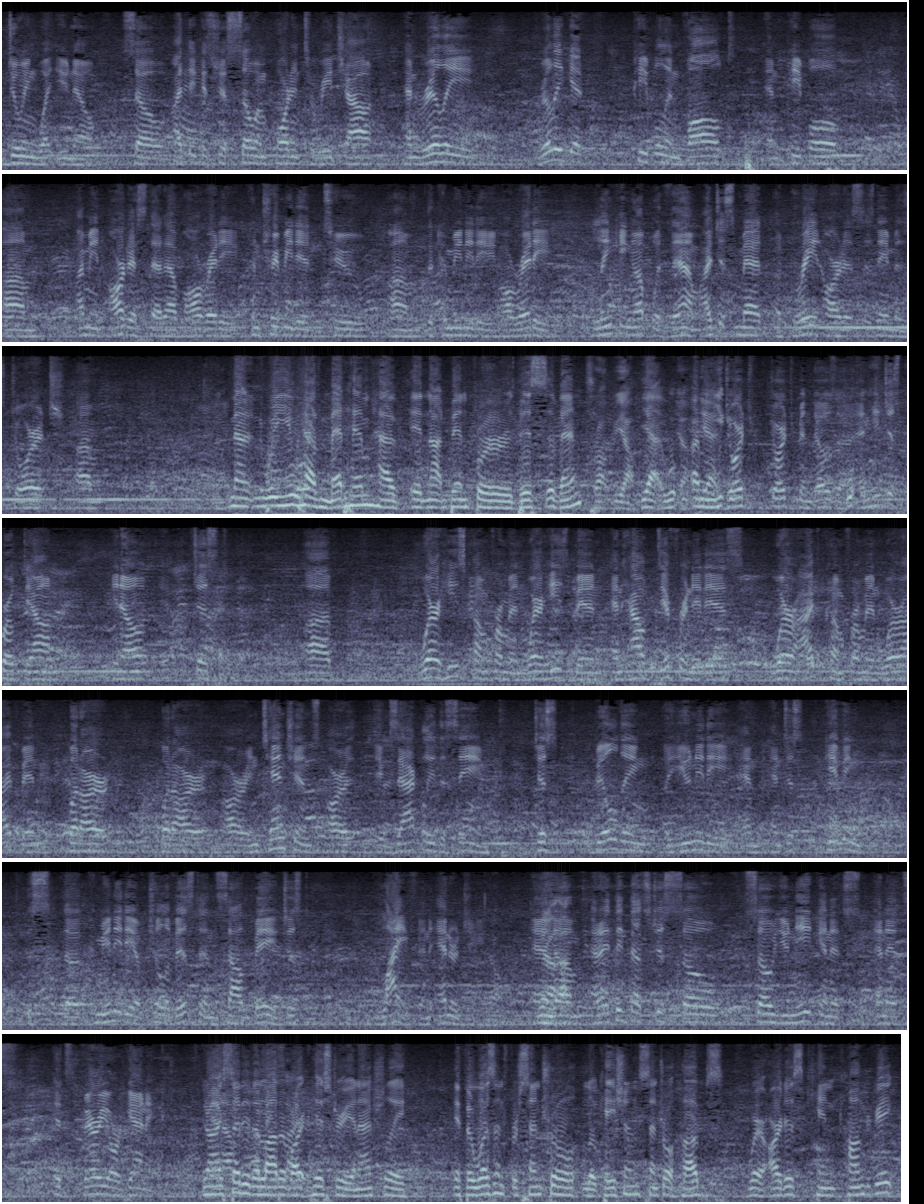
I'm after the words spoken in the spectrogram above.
doing what you know. So I think it's just so important to reach out and really, really get people involved and people, um, I mean, artists that have already contributed to um, the community already, linking up with them. I just met a great artist. His name is George. Um, Now, will you have met him? Have it not been for this event? Prob- yeah. Yeah. w- Yeah. I mean, yeah, you- George George Mendoza, and he just broke down, you know, just uh, where he's come from and where he's been, and how different it is where I've come from and where I've been. But our but our our intentions are exactly the same. Just building a unity and and just giving the, the community of Chula Vista and South Bay just life and energy. And Yeah. um, and I think that's just so so unique and it's and it's it's very organic. You know, I And I'm- studied a I'm lot of art history, and actually, if it wasn't for central locations, central hubs where artists can congregate,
